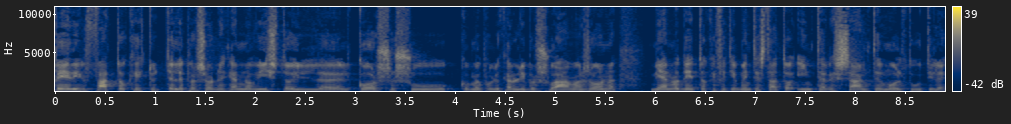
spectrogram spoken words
per il fatto che tutte le persone che hanno visto il, il, corso su come pubblicare un libro su Amazon mi hanno detto che effettivamente è stato interessante e molto utile.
